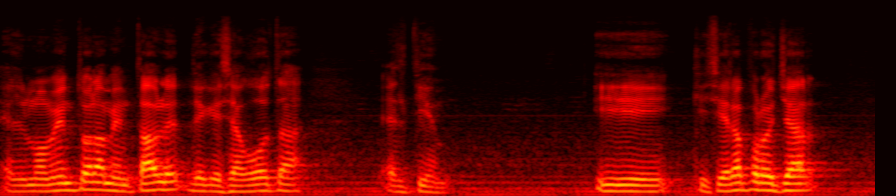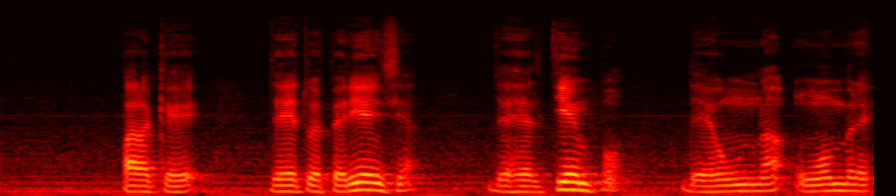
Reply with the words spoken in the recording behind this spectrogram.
el momento lamentable de que se agota el tiempo. Y quisiera aprovechar para que desde tu experiencia, desde el tiempo, de un hombre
